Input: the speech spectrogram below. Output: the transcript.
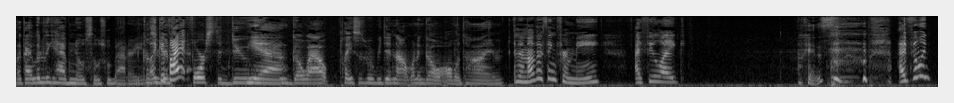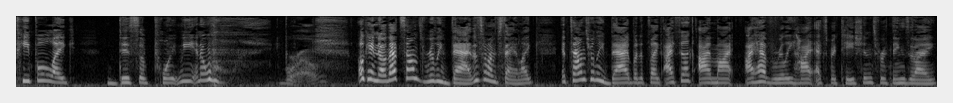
like i literally have no social battery Because like if i forced to do Yeah. go out places where we did not want to go all the time. and another thing for me i feel like okay this i feel like people like disappoint me in a way Bro. okay no that sounds really bad that's what i'm saying like it sounds really bad but it's like i feel like i might i have really high expectations for things that i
